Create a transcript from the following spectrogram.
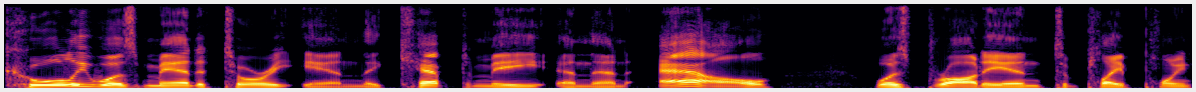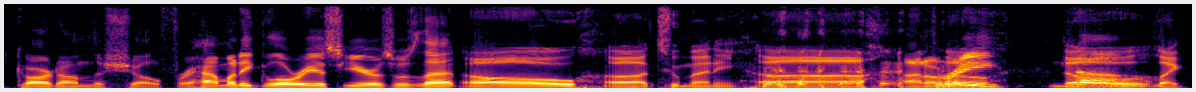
Cooley was mandatory in. They kept me, and then Al was brought in to play point guard on the show. For how many glorious years was that? Oh, uh, too many. Uh, I don't Three? know. No, No. like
